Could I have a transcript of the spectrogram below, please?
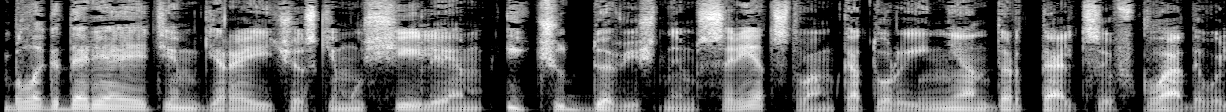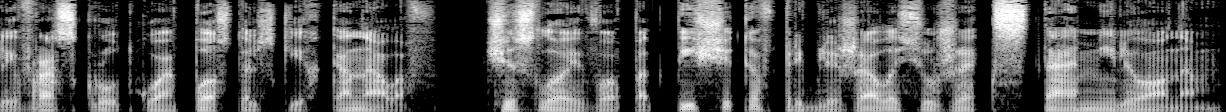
Благодаря этим героическим усилиям и чудовищным средствам, которые неандертальцы вкладывали в раскрутку апостольских каналов, число его подписчиков приближалось уже к 100 миллионам.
